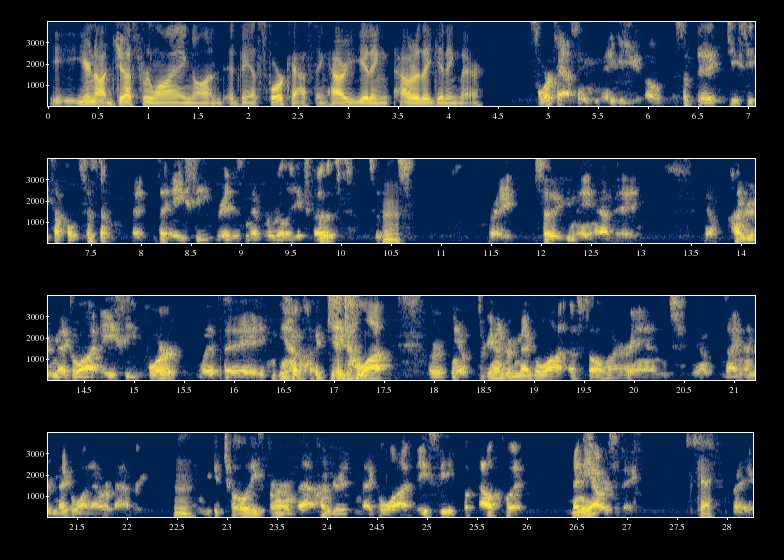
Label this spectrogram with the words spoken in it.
you're not just relying on advanced forecasting. How are you getting? How are they getting there? Forecasting, maybe oh, it's a big DC coupled system that the AC grid is never really exposed to hmm. this, right? So you may have a you know 100 megawatt AC port with a you know a gigawatt or you know 300 megawatt of solar and you know 900 megawatt hour battery. Hmm. you can totally firm that 100 megawatt AC output many hours a day. Okay. Right.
